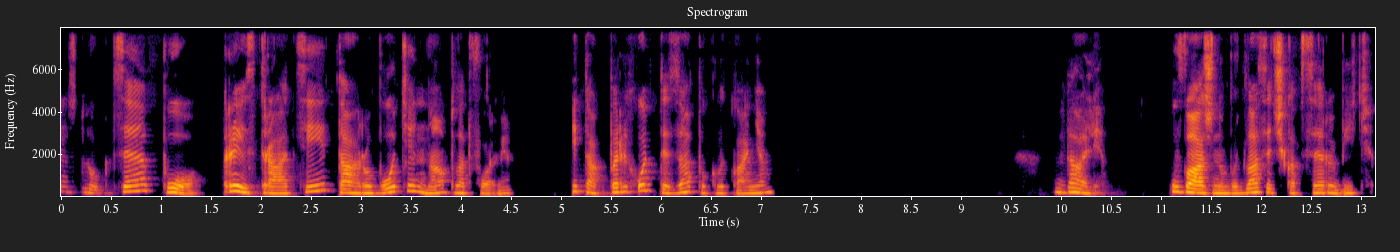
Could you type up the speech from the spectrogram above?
Інструкція по реєстрації та роботі на платформі. І так, переходьте за покликанням. Далі. Уважно, будь ласка, все робіть.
